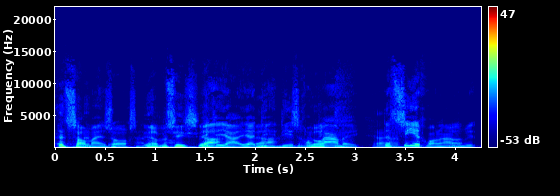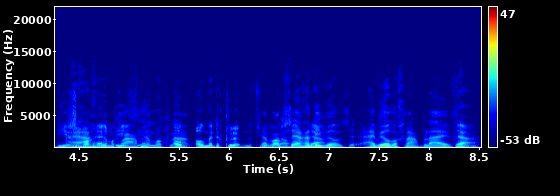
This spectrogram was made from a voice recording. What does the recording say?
het zal mijn zorg zijn. Ja, allemaal. precies, ja. je, ja, ja, Ja. Die, die is er gewoon Ja. klaar mee. Ja. Dat zie je gewoon aan. Die is er Ja, gewoon helemaal klaar mee. helemaal klaar. Ook, ook met de club Dat natuurlijk. wil ik al. zeggen, ja. die wil, hij wilde graag blijven. Ja.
